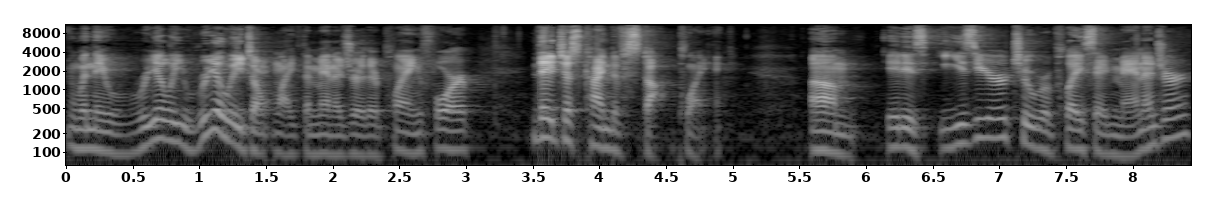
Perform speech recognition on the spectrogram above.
When they really, really don't like the manager they're playing for, they just kind of stop playing. Um, it is easier to replace a manager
